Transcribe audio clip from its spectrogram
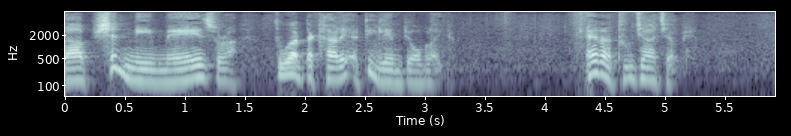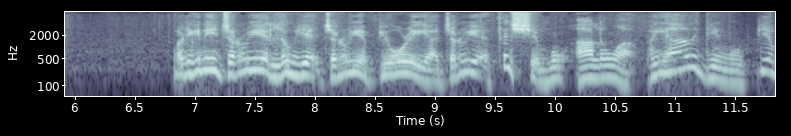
သားဖြစ်နေမယ်ဆိုတာ तू ကတခါတည်းအတိလင်းပြောပလိုက်တယ်အဲ့ဒါထူးခြားချက်ပဲဘာဒီကနေ့ကျွန်တော်ရဲ့လုပ်ရဲ့ကျွန်တော်ရဲ့ပြောရရကျွန်တော်ရဲ့အသက်ရှင်မှုအားလုံးကဘုရားသခင်ကိုပြစ်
